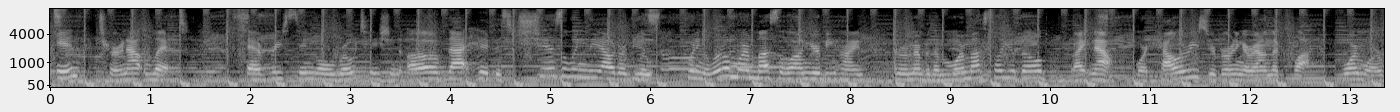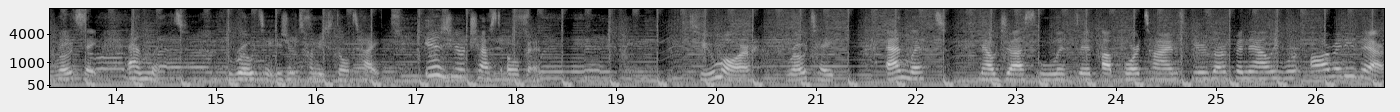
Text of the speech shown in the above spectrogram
in, turn out, lift. Every single rotation of that hip is chiseling the outer glute, putting a little more muscle on your behind. And remember, the more muscle you build, right now, more calories you're burning around the clock. One more, rotate and lift. Rotate. Is your tummy still tight? Is your chest open? Two more, rotate and lift. Now just lift it up four times. Here's our finale. We're already there.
